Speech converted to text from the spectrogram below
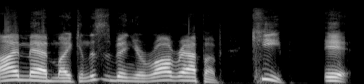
I'm Mad Mike, and this has been your Raw wrap up. Keep it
